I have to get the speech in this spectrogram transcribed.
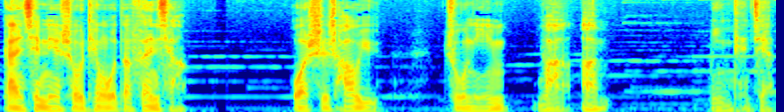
感谢您收听我的分享，我是超宇。祝您晚安，明天见。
